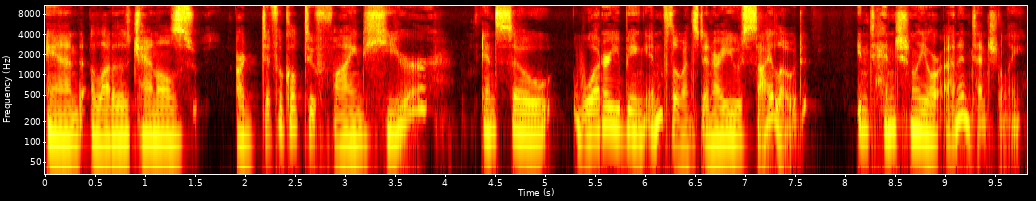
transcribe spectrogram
And a lot of those channels are difficult to find here. And so, what are you being influenced and are you siloed intentionally or unintentionally?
